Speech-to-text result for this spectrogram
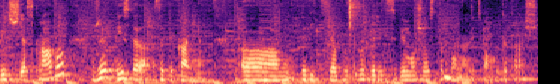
більш яскрава вже після запікання. Е, Дивіться, виберіть собі, може, ось таку навіть вам буде краще.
